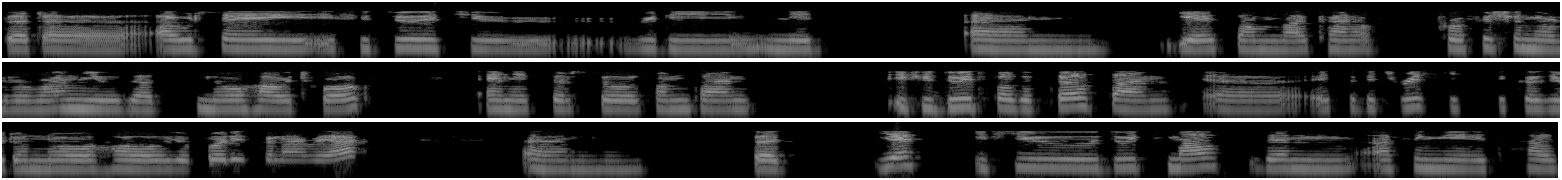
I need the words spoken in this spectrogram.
But uh, I would say if you do it, you really need um, yeah some like kind of professional around you that know how it works, and it's also sometimes if you do it for the first time, uh, it's a bit risky because you don't know how your body's gonna react. Um, but yes, if you do it smart, then I think it has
